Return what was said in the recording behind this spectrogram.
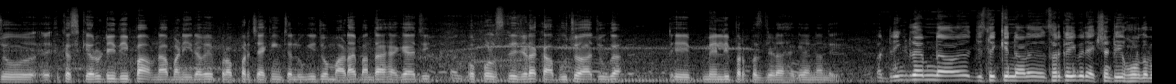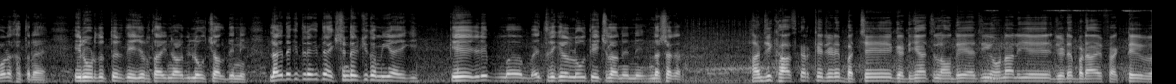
ਜੋ ਇੱਕ ਸਿਕਿਉਰਿਟੀ ਦੀ ਭਾਵਨਾ ਬਣੀ ਰਵੇ ਪ੍ਰੋਪਰ ਚੈਕਿੰਗ ਚੱਲੂਗੀ ਜੋ ਮਾੜਾ ਬੰਦਾ ਹੈਗਾ ਜੀ ਉਹ ਪੁਲਿਸ ਦੇ ਜਿਹੜਾ ਕਾਬੂ 'ਚ ਆ ਜਾਊਗਾ ਤੇ ਮੇਨਲੀ ਪਰਪਸ ਜਿਹੜਾ ਹੈਗਾ ਇਹਨਾਂ ਦੇ ਡਰਿੰਕ ਡਰਾਈਵ ਨਾਲ ਜਿਸ ਤਰੀਕੇ ਨਾਲ ਸਰ ਕਈ ਵਾਰ ਐਕਸੀਡੈਂਟ ਹੋਣ ਦਾ ਬਹੁਤ ਖਤਰਾ ਹੈ। ਇਹ ਰੋਡ ਦੇ ਉੱਤੇ ਤੇਜ਼ ਰਫ਼ਤਾਰੀ ਨਾਲ ਵੀ ਲੋਕ ਚੱਲਦੇ ਨੇ। ਲੱਗਦਾ ਕਿਤੇ ਨਾ ਕਿਤੇ ਐਕਸੀਡੈਂਟ ਵਿੱਚ ਕਮੀ ਆਏਗੀ ਕਿ ਜਿਹੜੇ ਇਸ ਤਰੀਕੇ ਨਾਲ ਲੋਕ ਤੇਜ਼ ਚਲਾਉਂਦੇ ਨੇ ਨਸ਼ਾ ਕਰਕੇ ਹਾਂਜੀ ਖਾਸ ਕਰਕੇ ਜਿਹੜੇ ਬੱਚੇ ਗੱਡੀਆਂ ਚਲਾਉਂਦੇ ਆ ਜੀ ਉਹਨਾਂ ਲਈ ਇਹ ਜਿਹੜੇ ਬੜਾ ਇਫੈਕਟਿਵ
